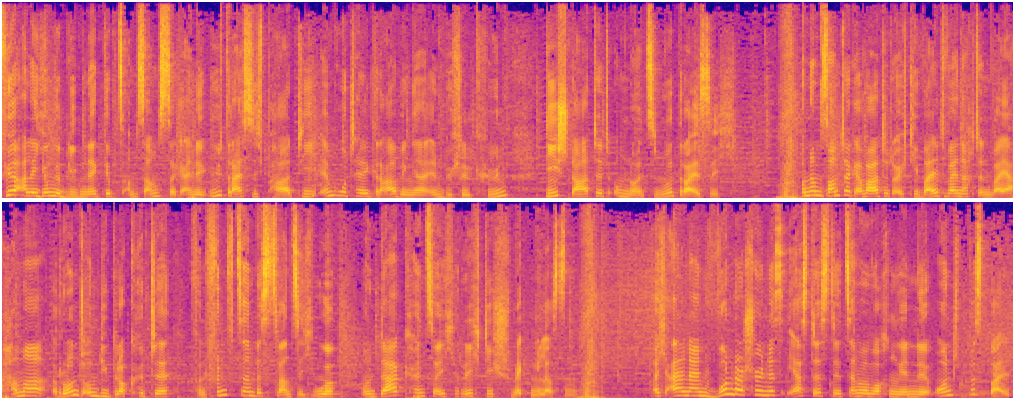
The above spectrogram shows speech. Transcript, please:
Für alle Junggebliebene gibt es am Samstag eine Ü30-Party im Hotel Grabinger in Büchelkühn. Die startet um 19.30 Uhr. Und am Sonntag erwartet euch die Waldweihnacht in Weiherhammer rund um die Blockhütte von 15 bis 20 Uhr und da könnt ihr euch richtig schmecken lassen. Euch allen ein wunderschönes erstes Dezemberwochenende und bis bald!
